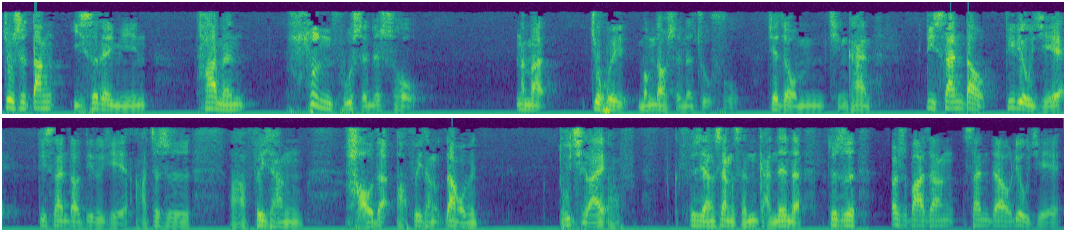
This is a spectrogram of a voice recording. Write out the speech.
就是当以色列民他们顺服神的时候，那么就会蒙到神的祝福。接着我们请看第三到第六节，第三到第六节啊，这是啊非常好的啊，非常让我们。读起来啊，非常向神感恩的，就是二十八章三到六节。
